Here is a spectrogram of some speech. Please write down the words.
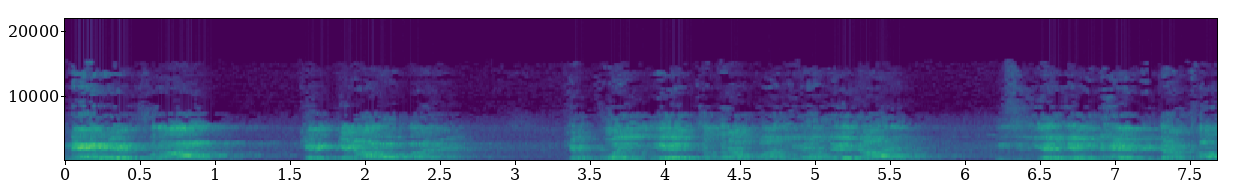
नहरे फुरात के किनारों पर है कि कोई एक कतरा पानी न ले जाए। इसलिए ये इन्हें भी डर था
